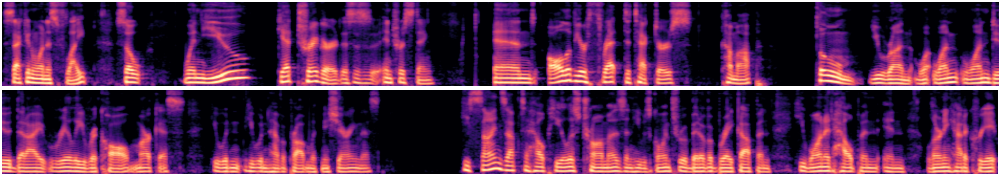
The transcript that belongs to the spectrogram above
second one is flight. So when you get triggered, this is interesting, and all of your threat detectors come up, boom, you run. One one dude that I really recall, Marcus, he wouldn't he wouldn't have a problem with me sharing this. He signs up to help heal his traumas and he was going through a bit of a breakup and he wanted help in, in learning how to create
